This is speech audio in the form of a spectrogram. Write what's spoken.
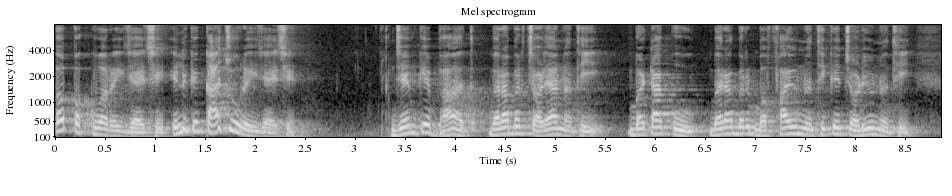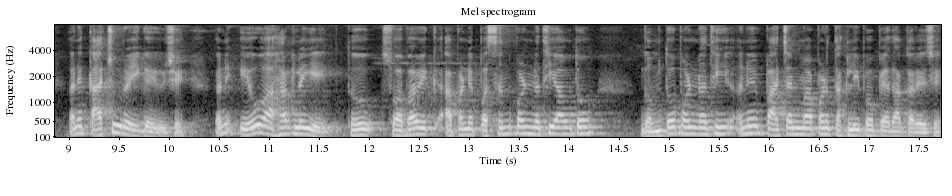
અપક્વ રહી જાય છે, એટલે કે કાચું રહી જાય છે. જેમ કે ભાત બરાબર ચડ્યા નથી, બટાકું બરાબર બફાયું નથી કે ચડ્યું નથી અને કાચું રહી ગયું છે. અને એવો આહાર લઈએ તો સ્વાભાવિક આપણને પસંદ પણ નથી આવતો, ગમતો પણ નથી અને પાચનમાં પણ તકલીફો પેદા કરે છે.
